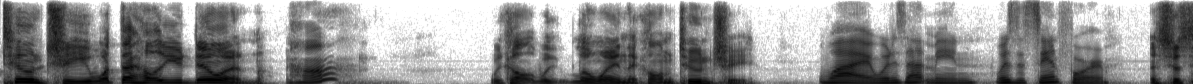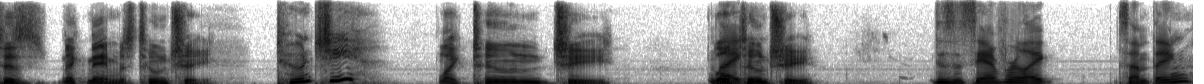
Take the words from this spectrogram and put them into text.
Tunechi, what the hell are you doing? Huh? We call we, Lil Wayne. They call him Tunechi. Why? What does that mean? What does it stand for? It's just his nickname is Tunechi, Tunechi? Like Tunechi, Lil Like- Tunechi. Does it stand for like something?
